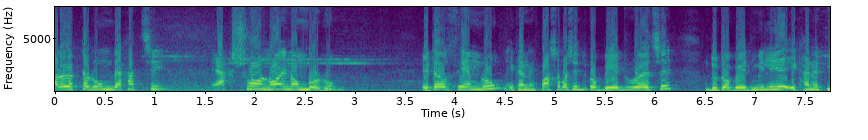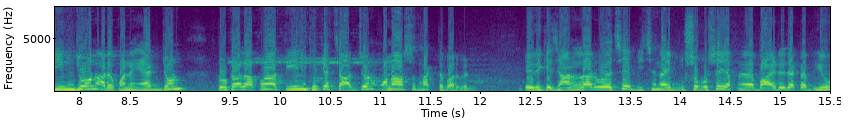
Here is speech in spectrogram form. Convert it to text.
আরও একটা রুম দেখাচ্ছি, একশো নয় নম্বর রুম এটাও সেম রুম এখানে পাশাপাশি দুটো বেড রয়েছে, দুটো বেড মিলিয়ে এখানে তিনজন আর ওখানে একজন। টোটাল আপনারা তিন থেকে চারজন অনায়াসে থাকতে পারবেন। এদিকে জানলা রয়েছে, বিছানায় বসে বসেই আপনারা বাইরের একটা ভিউ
